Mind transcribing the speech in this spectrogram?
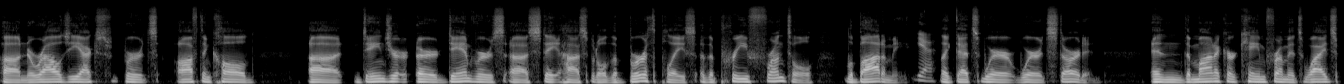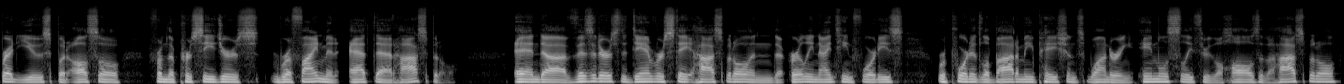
uh neurology experts often called uh danger or danvers uh, state hospital the birthplace of the prefrontal lobotomy. Yeah. like that's where where it started. And the moniker came from its widespread use but also from the procedure's refinement at that hospital. And uh, visitors to danvers state hospital in the early 1940s reported lobotomy patients wandering aimlessly through the halls of the hospital.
